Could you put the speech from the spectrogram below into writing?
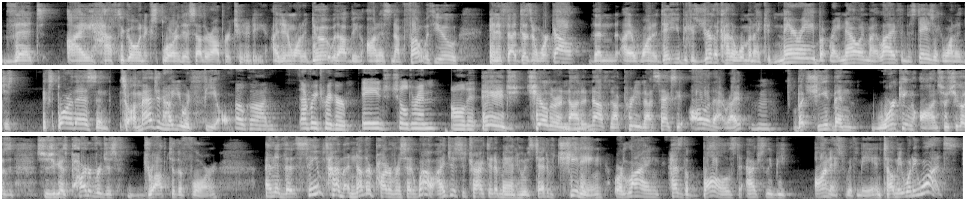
that." I have to go and explore this other opportunity. I didn't want to do it without being honest and upfront with you. And if that doesn't work out, then I want to date you because you're the kind of woman I could marry. But right now in my life, in the stage, I want to just explore this. And so imagine how you would feel. Oh, God. Every trigger age, children, all of it. Age, children, mm-hmm. not enough, not pretty, not sexy, all of that, right? Mm-hmm. But she had been working on, so she goes, so she goes, part of her just dropped to the floor. And at the same time, another part of her said, Wow, I just attracted a man who, instead of cheating or lying, has the balls to actually be honest with me and tell me what he wants.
